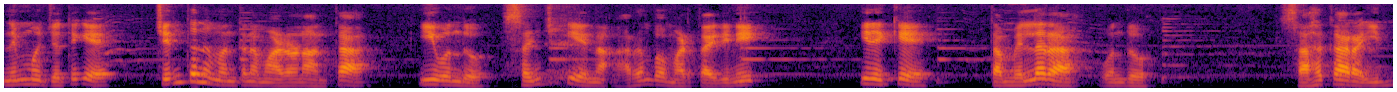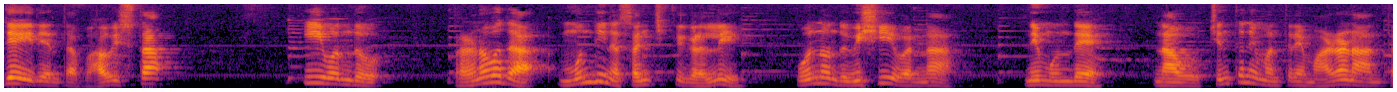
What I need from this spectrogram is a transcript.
ನಿಮ್ಮ ಜೊತೆಗೆ ಚಿಂತನ ಮಂಥನ ಮಾಡೋಣ ಅಂತ ಈ ಒಂದು ಸಂಚಿಕೆಯನ್ನು ಆರಂಭ ಮಾಡ್ತಾ ಇದ್ದೀನಿ. ಇದಕ್ಕೆ ತಮ್ಮೆಲ್ಲರ ಒಂದು ಸಹಕಾರ ಇದ್ದೇ ಇದೆ ಅಂತ ಭಾವಿಸ್ತಾ ಈ ಒಂದು ಪ್ರಣವದ ಮುಂದಿನ ಸಂಚಿಕೆಗಳಲ್ಲಿ ಒಂದೊಂದು ವಿಷಯವನ್ನು ನಿಮ್ಮ ಮುಂದೆ ನಾವು ಚಿಂತನೆ ಮಂಥನೆ ಮಾಡೋಣ ಅಂತ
